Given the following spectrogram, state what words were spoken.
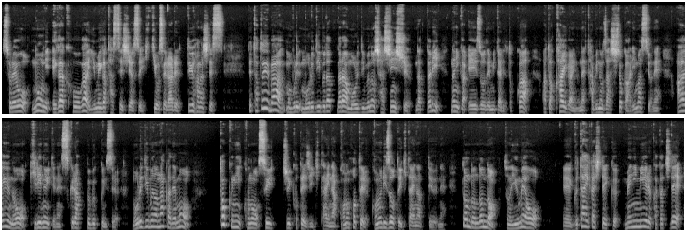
それを脳に描く方が夢が達成しやすい引き寄せられるっていう話です。で例えばモルディブだったらモルディブの写真集だったり何か映像で見たりだとかあとは海外のね旅の雑誌とかありますよね。ああいうのを切り抜いてねスクラップブックにする。モルディブの中でも特にこの水中コテージ行きたいなこのホテルこのリゾート行きたいなっていうねどんどんどんどんその夢を、具体化していく。目に見える形で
